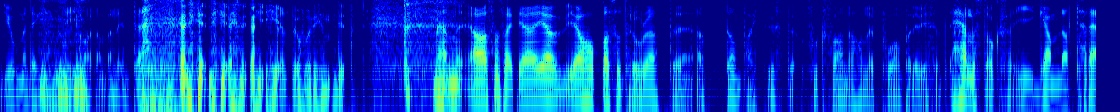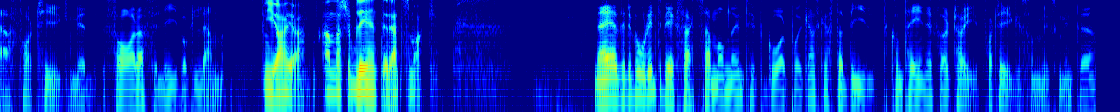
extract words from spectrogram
jo, men det, det gör de väl inte. det är helt orimligt. Men ja, som sagt, jag, jag, jag, hoppas och tror att, eh, att de faktiskt fortfarande håller på på det viset. Helst också i gamla träfartyg med fara för liv och lem. Ja, ja, annars blir det inte rätt smak. Nej, alltså det borde inte bli exakt samma om den typ går på ett ganska stabilt containerfartyg som liksom inte,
